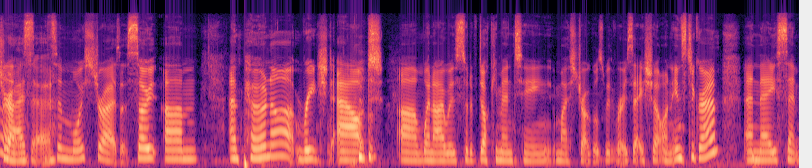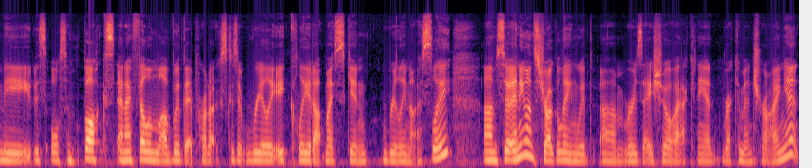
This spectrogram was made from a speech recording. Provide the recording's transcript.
moisturizer. It's a moisturizer. So, um, Amperna reached out um, when I was sort of documenting my struggles with rosacea on Instagram, and they sent me this awesome box, and I fell in love with their products because it really it cleared up my skin really nicely. Um, so, anyone struggling with um, rosacea or acne, I'd recommend trying it.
